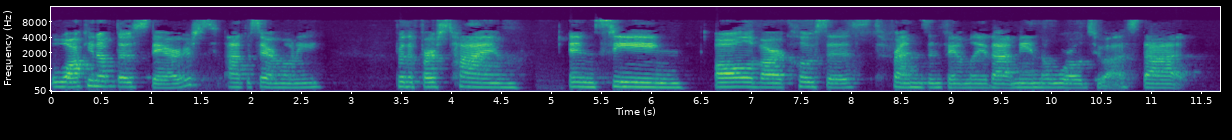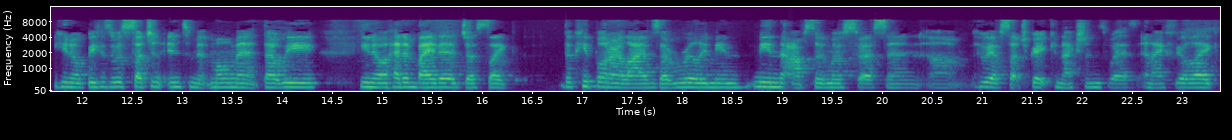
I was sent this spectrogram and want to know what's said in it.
walking up those stairs at the ceremony for the first time and seeing all of our closest friends and family that mean the world to us that you know because it was such an intimate moment that we you know had invited just like the people in our lives that really mean mean the absolute most to us and um, who we have such great connections with. And i feel like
